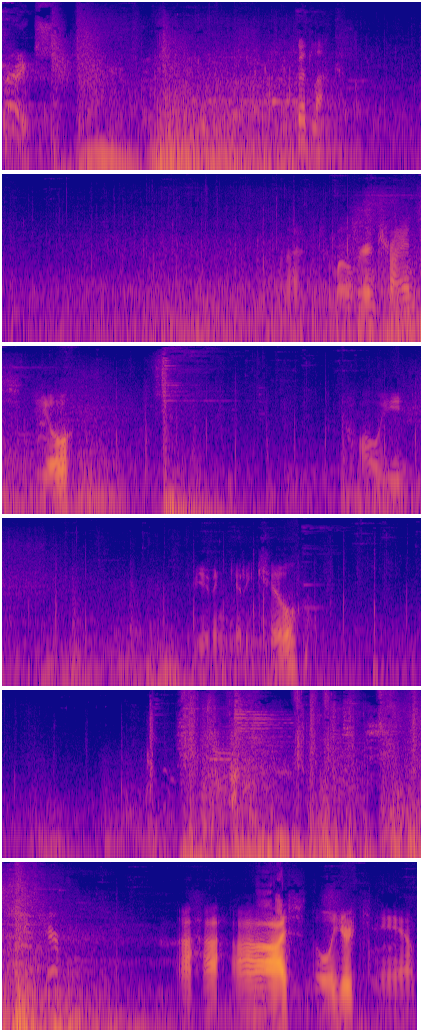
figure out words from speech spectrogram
Thanks. Good luck. I'm gonna come over and try and steal Holly. Maybe even get a kill. Ah ha ha, I stole your camp.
